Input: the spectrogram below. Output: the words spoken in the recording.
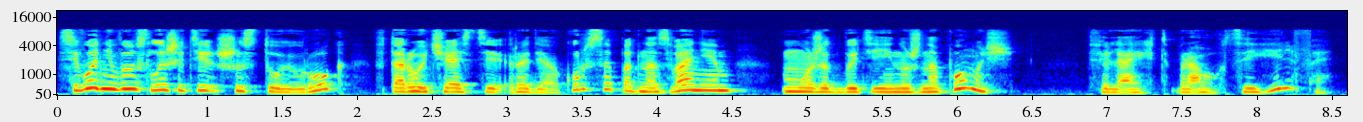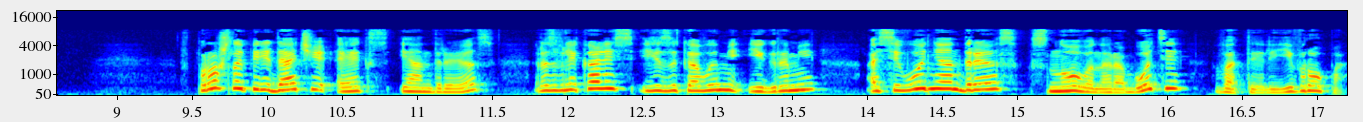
сегодня вы услышите шестой урок второй части радиокурса под названием «Может быть, ей нужна помощь?» Vielleicht braucht sie Hilfe. В прошлой передаче Экс и Андреас развлекались языковыми играми, а сегодня Андреас снова на работе в отеле «Европа».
